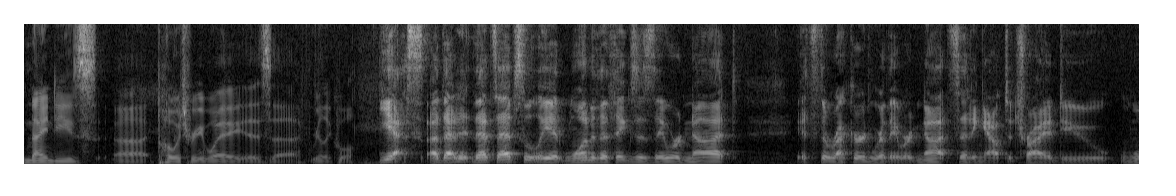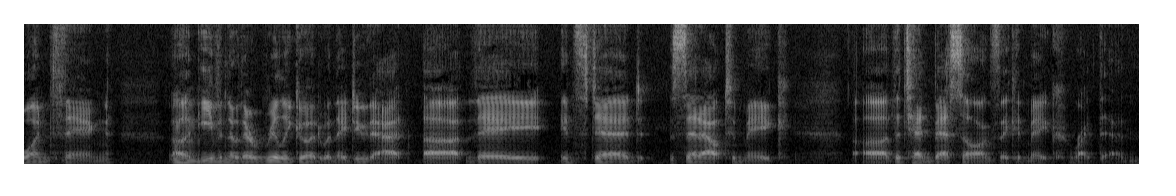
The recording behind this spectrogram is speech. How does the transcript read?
'90s uh, poetry way is uh, really cool. Yes, uh, that is, that's absolutely it. One of the things is they were not. It's the record where they were not setting out to try and do one thing, uh, even though they're really good when they do that. Uh, they instead set out to make uh, the ten best songs they could make right then,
